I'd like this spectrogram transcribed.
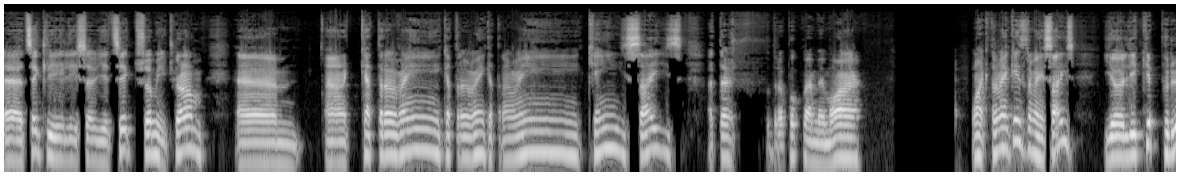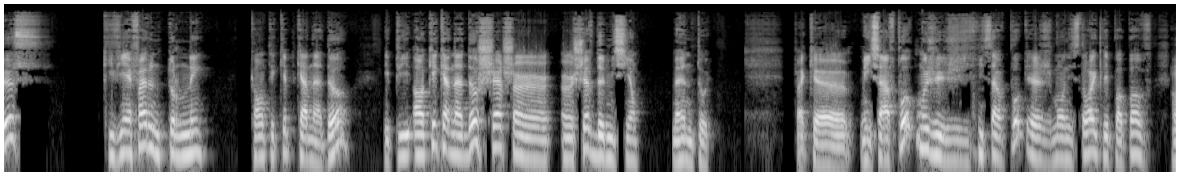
Euh, tu sais que les, les, Soviétiques, tout ça, mes chums, euh, en 80, 80, 95, 16, attends, je voudrais pas que ma mémoire... Ouais, 95, 96, il y a l'équipe russe qui vient faire une tournée contre l'équipe Canada. Et puis, Hockey Canada cherche un, chef de mission. Mène-toi. Fait que, mais ils savent pas que moi, ils savent pas que mon histoire avec les Popov. Tu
